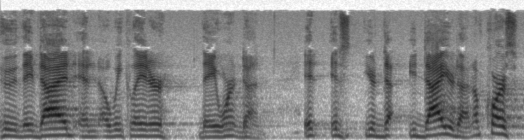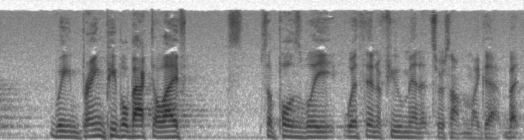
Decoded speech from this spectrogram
who they've died and a week later they weren't done. It, it's, you die, you're done. Of course, we can bring people back to life supposedly within a few minutes or something like that. But,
